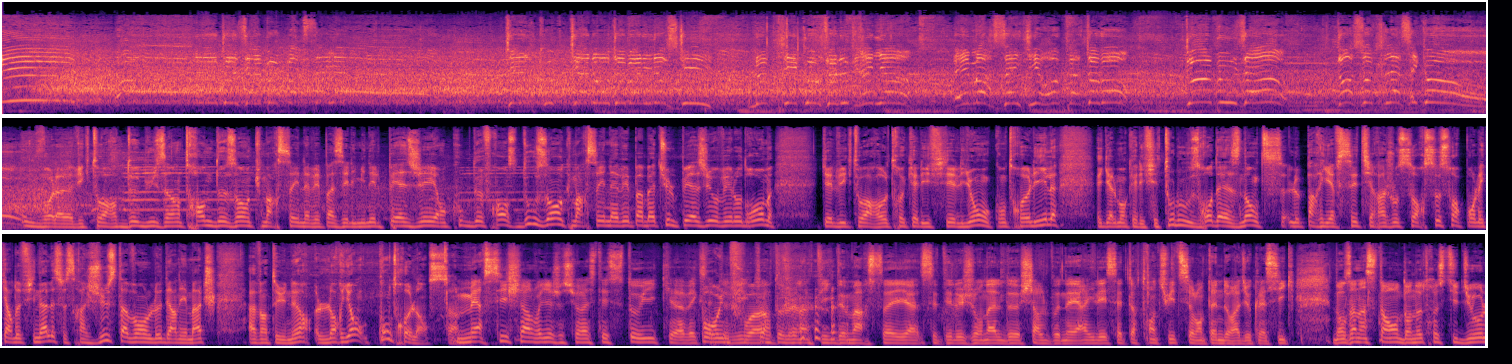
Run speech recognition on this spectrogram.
Voilà la victoire 2 buts 1. 32 ans que Marseille n'avait pas éliminé le PSG en Coupe de France. 12 ans que Marseille n'avait pas battu le PSG au Vélodrome. Quelle victoire autre qualifié Lyon contre Lille. Également qualifié Toulouse, Rodez, Nantes. Le Paris FC tirage au sort ce soir pour les quarts de finale. Ce sera juste avant le dernier match à 21h. Lorient contre Lens. Merci Charles. Vous voyez, je suis resté stoïque avec pour cette une victoire fois. de l'Olympique de Marseille. C'était le journal de Charles Bonner. Il est 7h38 sur l'antenne de Radio Classique. Dans un instant, dans notre studio,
